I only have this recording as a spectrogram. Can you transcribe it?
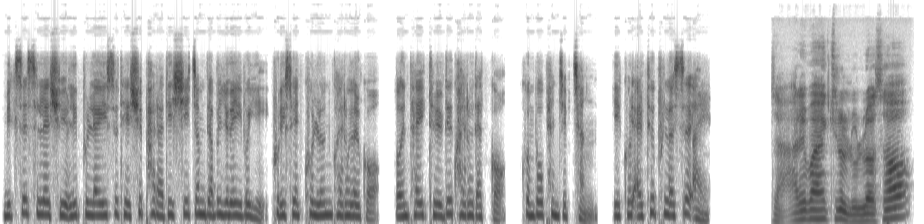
믹스 슬래시 리플레이스 대쉬 파라디시 WAV 프리셋 콜론 괄호 열고 언타이틀드 괄호 닫고 콤보 편집창 이퀄 알트 플러스 R 자, 아래 방향 키를 눌러서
